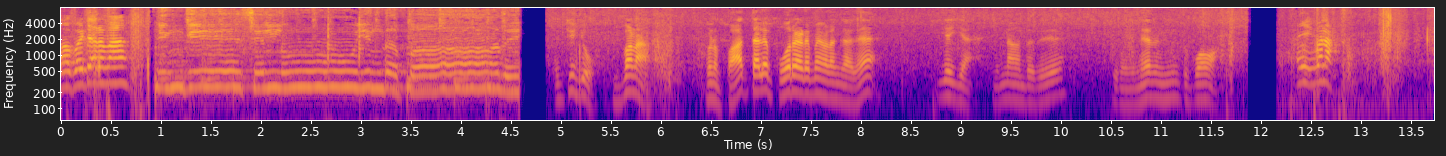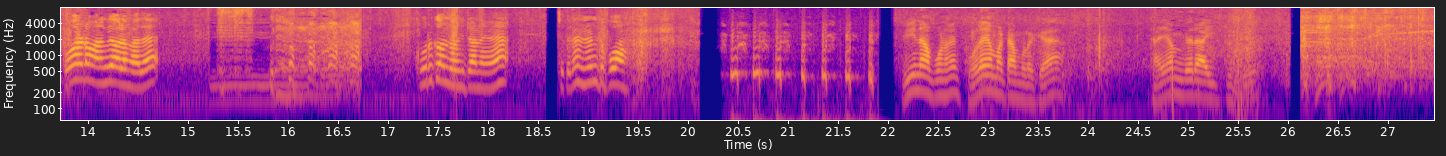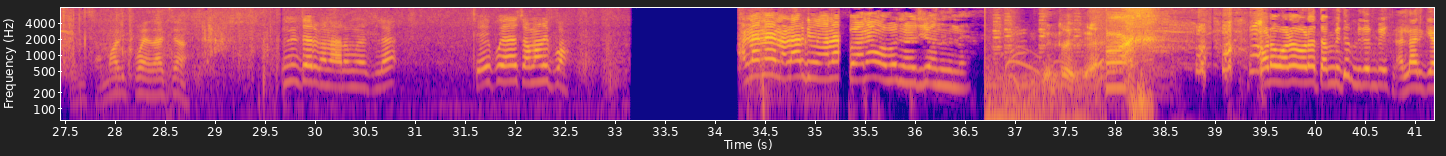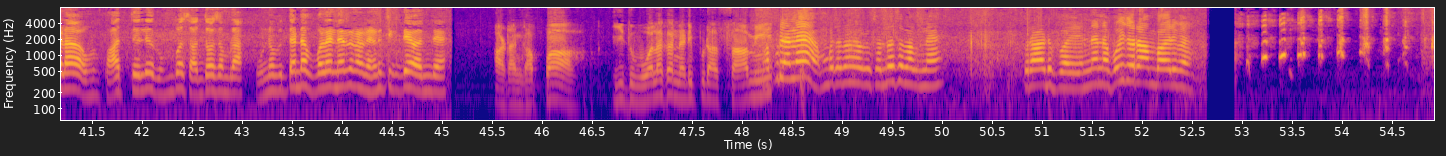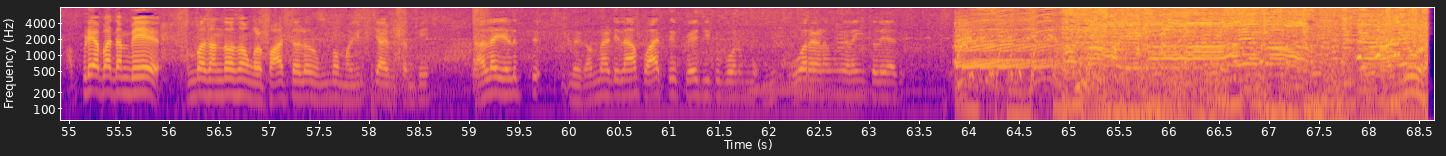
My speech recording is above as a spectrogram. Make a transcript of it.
ஆ போயிட்டு வரேம்மா. எங்கே செல்லும் இந்த பாதை. ஐயோ இவனா? இவனை பார்த்தாலே போகிற இடமே விளங்காத. ஐயா என்ன வந்தது? இது கொஞ்சம் நேரம் நின்றுட்டு போவான். ஏய் இவனா? போராட்டம் வழங்க வழங்காத குறுக்க வந்து வந்துட்டானுங்க சரி நின்றுட்டு போ. வீணா போனவன் தொலைய மாட்டான் போலக்க. டயம் வேற ஆகிட்டு இருக்கு. சமாளிப்போம் ஏதாச்சும். நின்றுட்டே இருக்கான அரை மணி நேரத்தில். சரி போய் ஏதாவது சமாளிப்போம். அண்ணா நல்லா இருக்குங்க இப்போ வேணா ஒரு நினைச்சிட்டு ஓட ஓட ஓட தம்பி தம்பி தம்பி. நல்லா இருக்கியாடா? உன் பார்த்ததுல ரொம்ப சந்தோஷம்டா. உன்னை பத்தாண்டா இவ்வளோ நேரம் நான் நினச்சிக்கிட்டே வந்தேன். அடங்கப்பா இது உலக நடிப்புடா சாமி. ரொம்ப சந்தோஷம் சந்தோஷமா இருக்குண்ணே பிராடுப்பா என்னென்ன போய். சொல்றான் பாருங்க அப்படியாப்பா தம்பி. ரொம்ப சந்தோஷம். உங்களை பார்த்ததுல ரொம்ப மகிழ்ச்சியா இருக்கு தம்பி. தலை எழுத்து இந்த கம்னாட்டிலாம் பார்த்து பேசிட்டு போகணும் போகிற இடமும் விளங்கி கிடையாது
